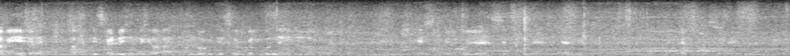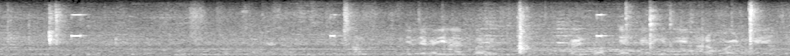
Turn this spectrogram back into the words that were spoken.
अभी ये जो है अब इस कंडीशन में क्या होता है हम लोग इसे बिल्कुल नहीं हिला इस बिल्कुल जो है सिर्फ़ यानी हम इस जगह यहाँ पर कंट्रोल क्या करेंगे तो ये सारा वॉइड हो गया यहाँ से।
